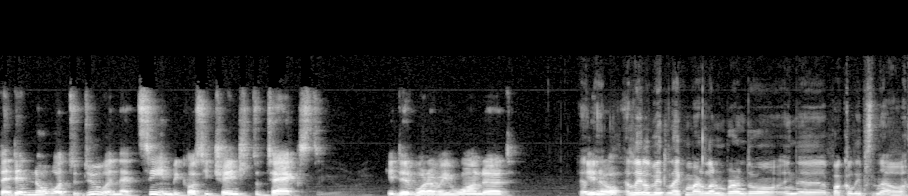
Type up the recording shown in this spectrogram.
they didn't know what to do in that scene because he changed the text. He did whatever he wanted. You know? a little bit like Marlon Brando in the Apocalypse Now.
